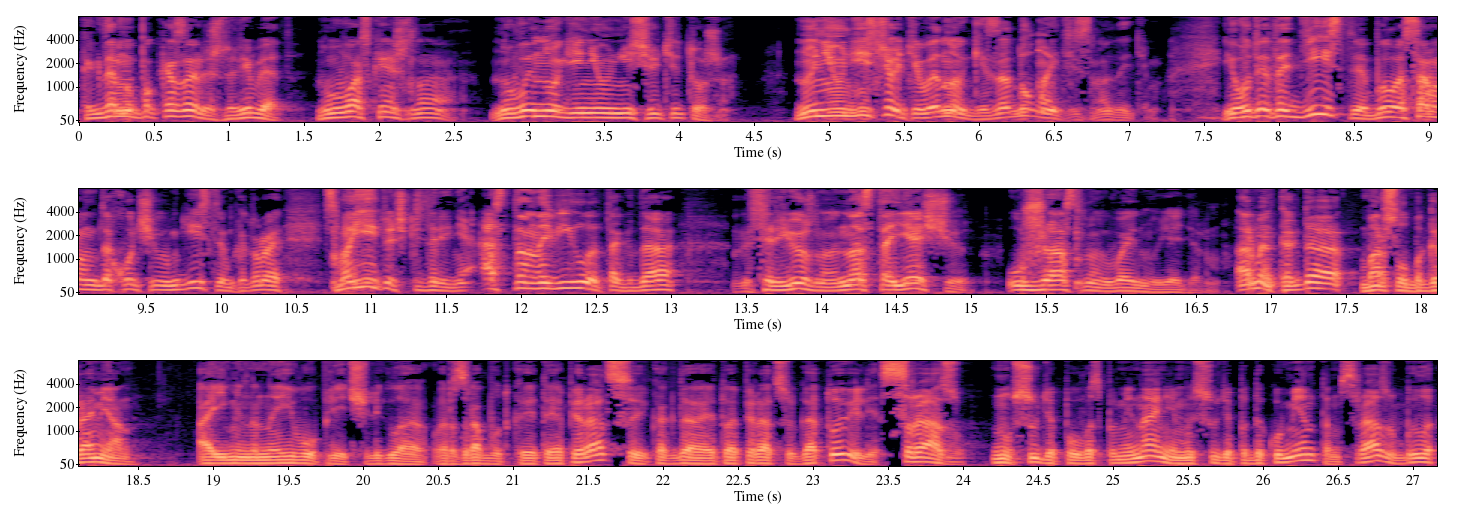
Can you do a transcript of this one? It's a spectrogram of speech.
Когда мы показали, что, ребят, ну у вас, конечно, ну вы ноги не унесете тоже. Ну не унесете вы ноги, задумайтесь над этим. И вот это действие было самым доходчивым действием, которое, с моей точки зрения, остановило тогда серьезную, настоящую, ужасную войну ядерную. Армен, когда маршал Баграмян а именно на его плечи легла разработка этой операции, когда эту операцию готовили, сразу, ну, судя по воспоминаниям и судя по документам, сразу было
